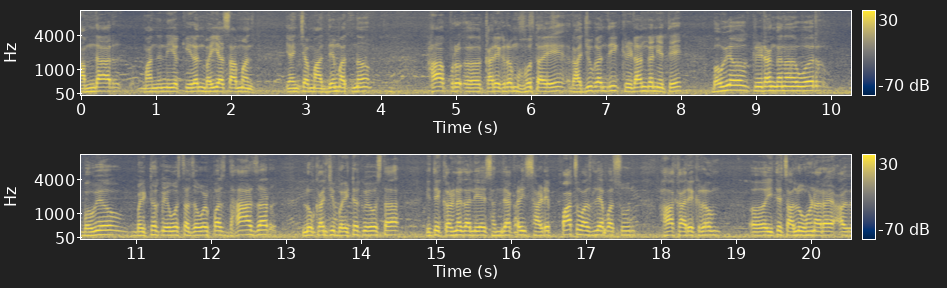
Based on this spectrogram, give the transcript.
आमदार माननीय किरण भैया सामंत यांच्या माध्यमातनं हा प्र कार्यक्रम होत आहे. राजीव गांधी क्रीडांगण येथे. भव्य क्रीडांगणावर भव्य बैठक व्यवस्था जवळपास दहा हजार लोकांची बैठक व्यवस्था इथे करण्यात आली आहे. संध्याकाळी साडेपाच वाजल्यापासून हा कार्यक्रम इथे चालू होणार आहे.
